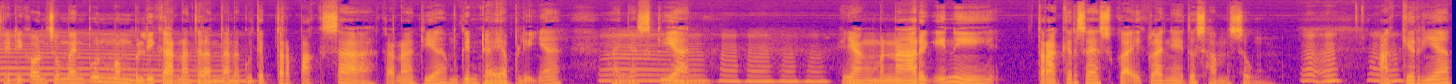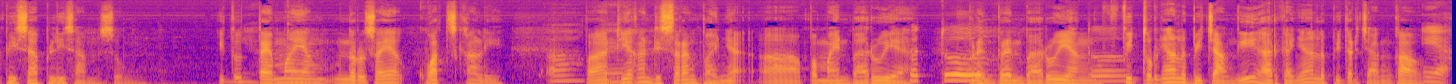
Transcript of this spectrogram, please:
Jadi konsumen pun membeli karena dalam tanda kutip terpaksa karena dia mungkin daya belinya hanya sekian. Hmm, hmm, hmm, hmm. Yang menarik ini terakhir saya suka iklannya itu Samsung. Mm-mm. Akhirnya bisa beli Samsung. Itu Iya, tema betul. yang menurut saya kuat sekali. Oh, Padahal dia kan diserang banyak eh, pemain baru ya. Brand-brand baru yang Betul. fiturnya lebih canggih, harganya lebih terjangkau. Iya,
